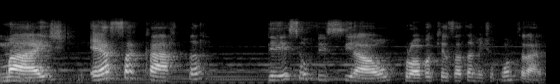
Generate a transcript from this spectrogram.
mas essa carta desse oficial prova que é exatamente o contrário.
